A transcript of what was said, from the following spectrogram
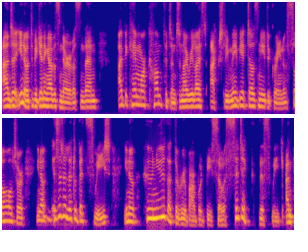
And uh, you know, at the beginning I was nervous, and then I became more confident and I realized actually maybe it does need a grain of salt or, you know, is it a little bit sweet? You know, who knew that the rhubarb would be so acidic this week? And,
